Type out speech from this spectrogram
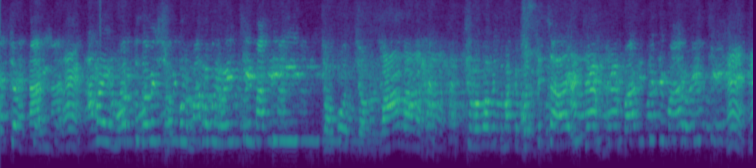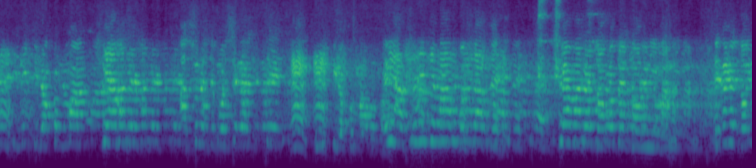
একজন নারী। হ্যাঁ। আমার এই মর্তধামের সকল মানবের হয়েছে মাতৃ জগৎ বাবা আচ্ছা বাবা আমি তোমাকে বলতে চাই আচ্ছা। বাড়িতে যে মা রয়েছে। তিনি কি রকম মা? সে আমাদের আসলে যে বসে রয়েছে। কি রকম মা বাবা? এই আসলে যে মা বসে আছে সে আমাদের জগতের জননী মা। এখানে যত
